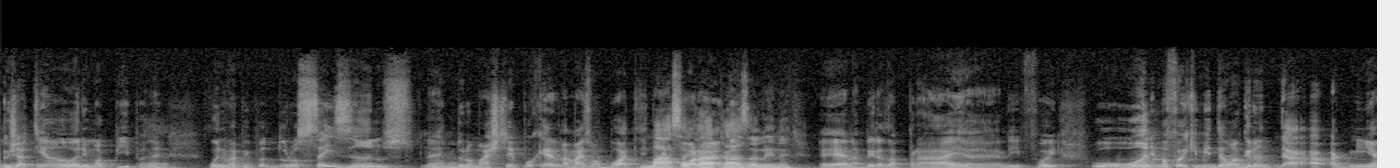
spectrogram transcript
Eu já tinha o Anima Pipa, né? O Anima Pipa durou seis anos, né? Durou mais tempo porque era mais uma boate de Massa temporada. aquela casa ali, né? É, na beira da praia, É. ali foi. O, o Anima foi que me deu uma grande. A, a- a minha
